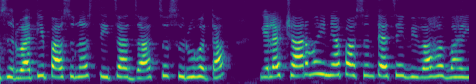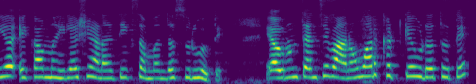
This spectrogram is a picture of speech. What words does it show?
सुरुवातीपासूनच तिचा जाच सुरू होता. गेल्या चार महिन्यापासून त्याचे विवाहबाह्य एका महिलेशी अनैतिक संबंध सुरू होते. यावरून त्यांचे वारंवार खटके उडत होते.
